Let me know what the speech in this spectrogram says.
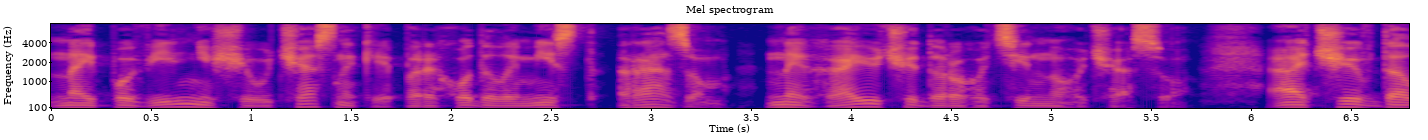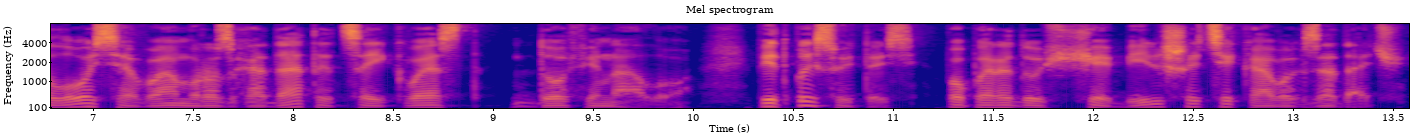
найповільніші учасники переходили міст разом, не гаючи дорогоцінного часу. А чи вдалося вам розгадати цей квест до фіналу? Підписуйтесь, попереду ще більше цікавих задач.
